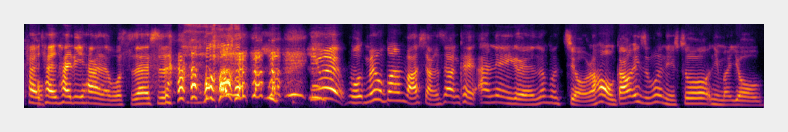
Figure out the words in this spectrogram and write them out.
太太太厉害了，我实在是，因为我没有办法想象可以暗恋一个人那么久。然后我刚刚一直问你说，你们有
